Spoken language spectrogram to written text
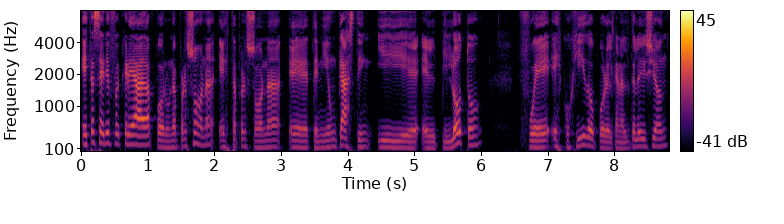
esta serie fue creada por una persona. Esta persona eh, tenía un casting y eh, el piloto fue escogido por el canal de televisión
